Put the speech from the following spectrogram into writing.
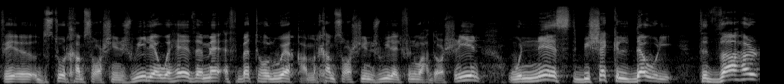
في دستور 25 جويلية وهذا ما أثبته الواقع من 25 جويلية 2021 والناس بشكل دوري تتظاهر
